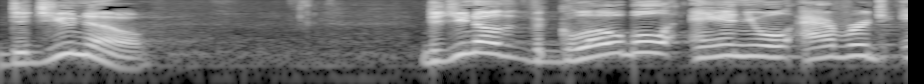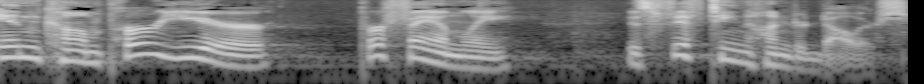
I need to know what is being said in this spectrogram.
Did you know? Did you know that the global annual average income per year per family is $1,500?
